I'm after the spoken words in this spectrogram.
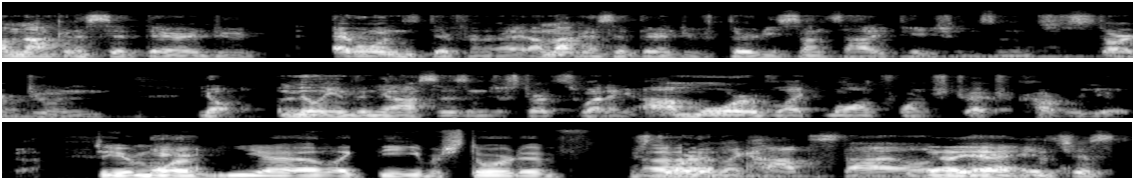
I'm not going to sit there and do everyone's different, right? I'm not going to sit there and do 30 sun salutations and just start doing you know, a million vinyasas and just start sweating. I'm more of like long form stretch recovery yoga, So you're more of the uh, like the restorative. restorative Uh, like hot style. yeah, Yeah, yeah. it's just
